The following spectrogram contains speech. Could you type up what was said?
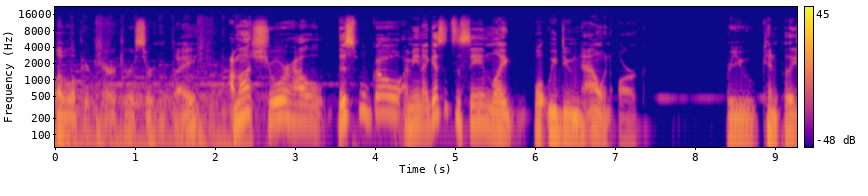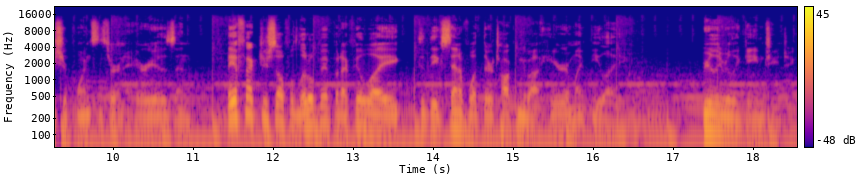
level up your character a certain way. I'm not sure how this will go. I mean, I guess it's the same like what we do now in Ark, where you can place your points in certain areas and they affect yourself a little bit, but I feel like to the extent of what they're talking about here, it might be like really, really game changing.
